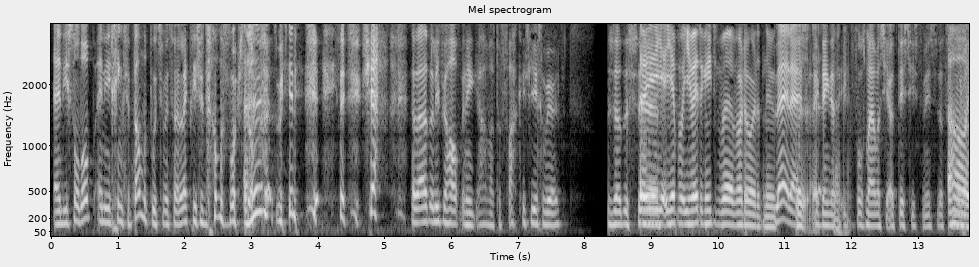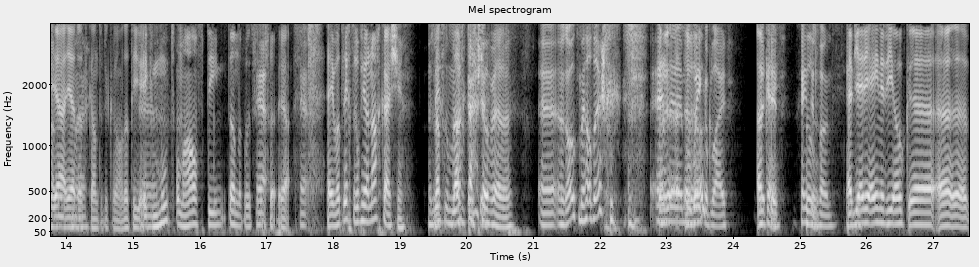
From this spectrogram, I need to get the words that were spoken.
en die stond op en die ging zijn tanden poetsen met zo'n elektrische tandenborstel. Binnen- ja, en later liep je half en ik, ah, what the fuck is hier gebeurd? Dus dat is... Eh, eh, je, je, hebt- je weet ook niet wa- waardoor dat nu... Nee, nee. Dus, ik denk dat ik, volgens mij was hij autistisch, tenminste. Dat Oh ja, ja maar- dat kan natuurlijk wel. Dat die, ik Eh. moet om half tien dan de poetsen. Ja. of zo, Ja. Ja. Hey, wat ligt er op jouw nachtkastje? Het Laat, ligt op laten we mijn het daar eens over hebben. Eh, een rookmelder en Een- eh, een mijn wake-up light. Oké. Geen cool. telefoon. Geen Heb jij die ene die ook eh, eh,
